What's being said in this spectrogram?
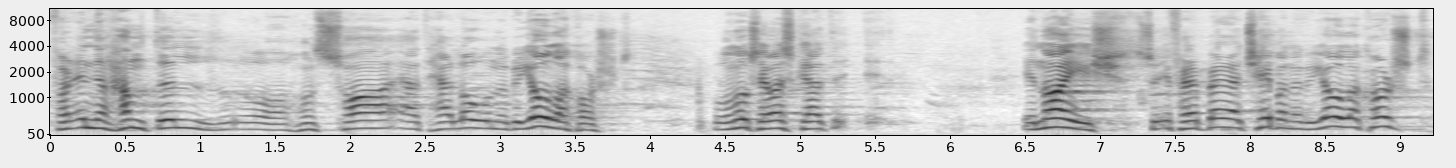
for en indian handel, och hon sa at her lå noen jolakorst. Og hun også sa at jeg nøy ikke, så jeg får bare kjøpe noen kost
